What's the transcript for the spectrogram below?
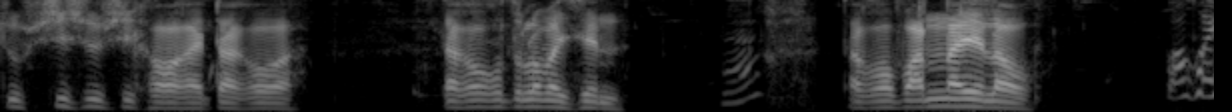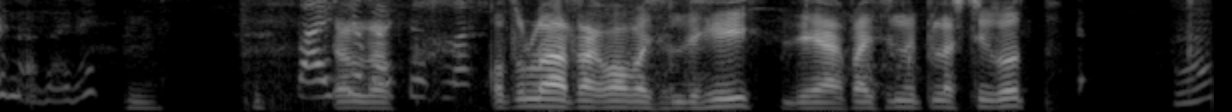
চুষি চুষি খাওয়া খায় টাকাওয়া টাকা কতলা পাইছেন হ্যাঁ টাকা পান নাই এলাও। কতলা টাকা পাইছেন? দেখি যে পাইছেন প্লাস্টিকত হ্যাঁ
